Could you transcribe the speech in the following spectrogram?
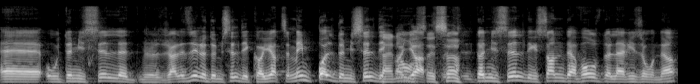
euh, au domicile, j'allais dire le domicile des Coyotes. C'est même pas le domicile des Ben Coyotes. c'est le domicile des Sun Devils de l'Arizona.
